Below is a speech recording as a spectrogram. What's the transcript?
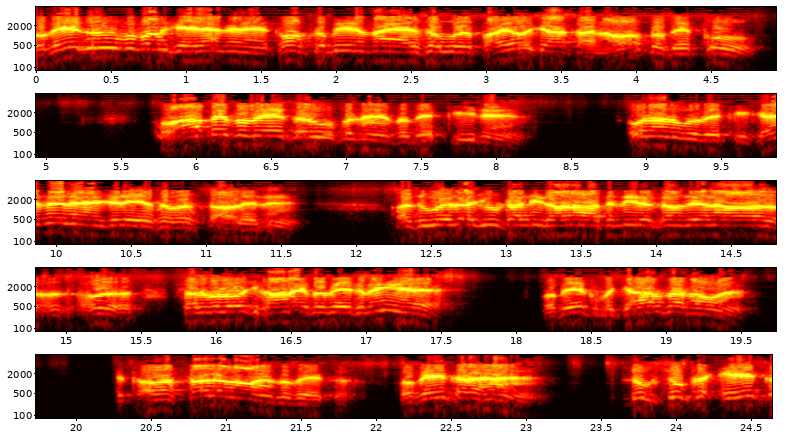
ਵਿਵੇਕ ਰੂਪ ਬਣ ਕੇ ਰਹਿੰਦੇ ਨੇ ਕੋ ਕਬੀਰ ਮੈਂ ਐਸੋ ਗੁਰ ਪਾਇਓ ਜਾ ਕਾ ਨੋ ਵਿਵੇਕੋ। ਉਹ ਆਪੇ ਵਿਵੇਕ ਰੂਪ ਨੇ ਵਿਵੇਕੀ ਨੇ। ਉਹਨਾਂ ਨੂੰ ਵਿਵੇਕੀ ਕਹਿੰਦੇ ਨੇ, ਜਿਹੜੇ ਇਸ ਅਵਸਥਾ ਵਾਲੇ ਨੇ। ਅਦੂਏ ਦਾ ਝੂਠਾ ਨਹੀਂ ਖਾਣਾ ਹੱਥ ਨਹੀਂ ਲਗਾਉਂਦੇ ਨਾ ਸਰਵਲੋਚ ਖਾਣੇ ਵਿਵੇਕ ਨਹੀਂ ਹੈ। ਵਿਵੇਕ ਵਿਚਾਰ ਦਾ ਨਾਮ ਹੈ। ਇੱਕ ਅਵਸਥਾ ਦਾ ਨਾਮ ਹੈ ਵਿਵੇਕ। ਵਿਵੇਕ ਰਹਿ ਦੁੱਖ ਸੁੱਖ ਇੱਕ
